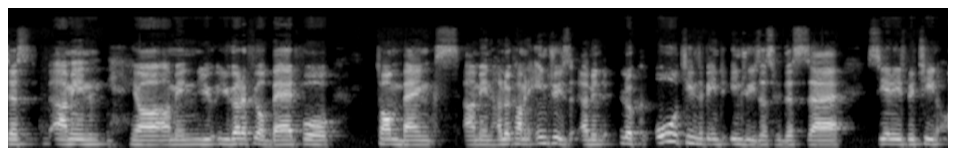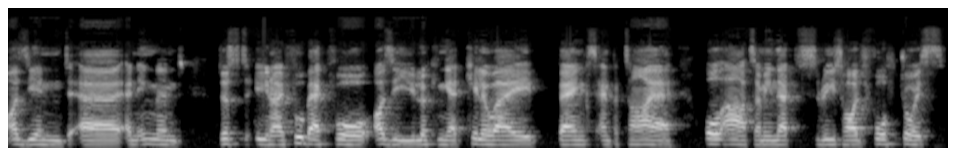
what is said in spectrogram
Just, I mean, you know, I mean, you you got to feel bad for Tom Banks. I mean, look how many injuries. I mean, look, all teams have injuries this this uh, series between Aussie and uh, and England. Just you know, fullback for Aussie, you're looking at Kellaway, Banks, and Petaia all out. I mean, that's Reece Hodge, fourth choice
